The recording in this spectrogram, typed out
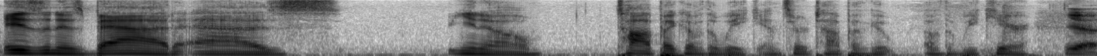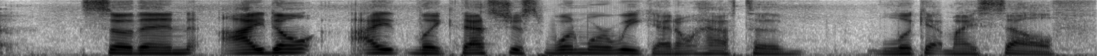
isn't as bad as, you know, topic of the week. Insert topic of the week here. Yeah. So then I don't, I like that's just one more week. I don't have to look at myself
